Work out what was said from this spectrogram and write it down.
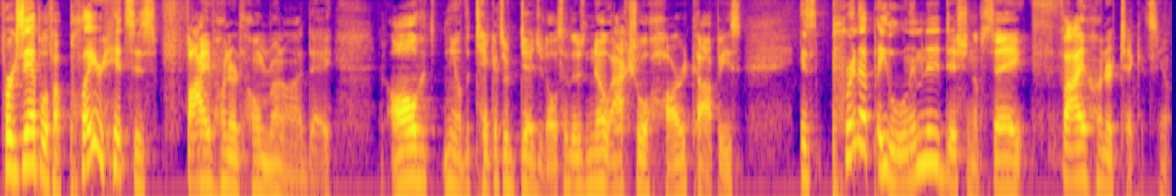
For example, if a player hits his 500th home run on a day, all the you know the tickets are digital, so there's no actual hard copies is print up a limited edition of say 500 tickets, you know,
